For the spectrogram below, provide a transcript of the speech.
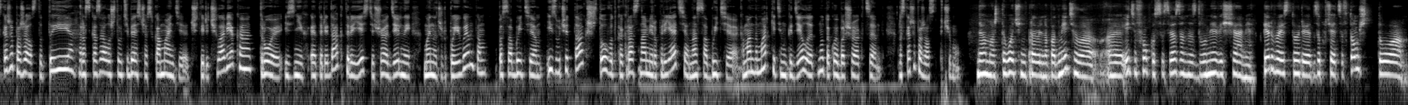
Подскажи, пожалуйста, ты рассказала, что у тебя сейчас в команде 4 человека, трое из них это редакторы, есть еще отдельный менеджер по ивентам, по событиям. И звучит так, что вот как раз на мероприятие, на события команда маркетинга делает, ну, такой большой акцент. Расскажи, пожалуйста, почему? Да, Маш, ты очень правильно подметила. Э, эти фокусы связаны с двумя вещами. Первая история заключается в том, что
